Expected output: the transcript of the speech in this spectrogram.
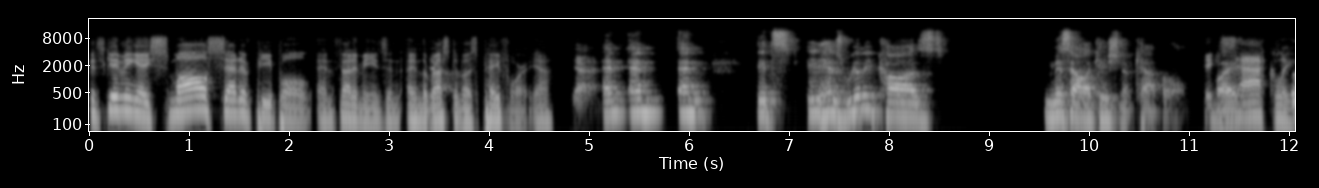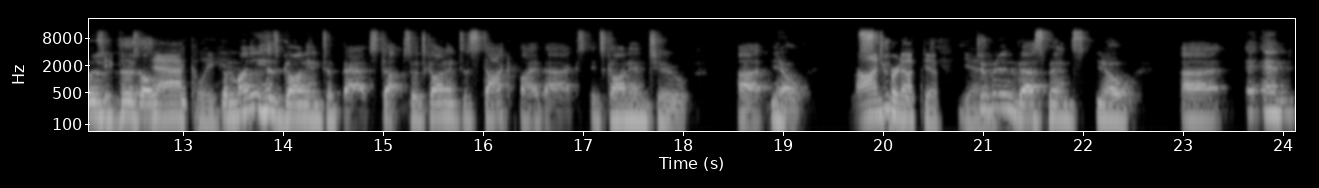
it's giving a small set of people amphetamines, and and the yeah. rest of us pay for it. Yeah. Yeah, and and and it's it has really caused misallocation of capital. Exactly. Right? There's, there's exactly. A, the money has gone into bad stuff. So it's gone into stock buybacks. It's gone into, uh, you know, non-productive, stupid, yeah. stupid investments. You know, uh, and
